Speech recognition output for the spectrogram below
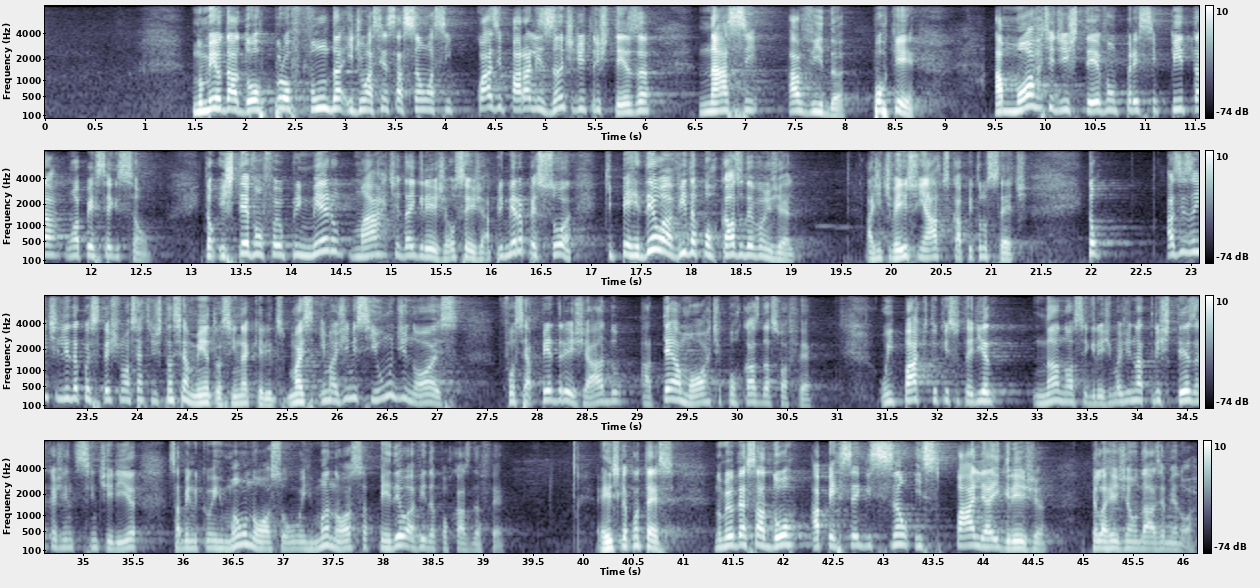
no meio da dor profunda e de uma sensação assim quase paralisante de tristeza, nasce a vida. Por quê? A morte de Estevão precipita uma perseguição. Então, Estevão foi o primeiro mártir da igreja, ou seja, a primeira pessoa que perdeu a vida por causa do evangelho. A gente vê isso em Atos capítulo 7. Às vezes a gente lida com esse texto de um certo distanciamento, assim, né, queridos? Mas imagine se um de nós fosse apedrejado até a morte por causa da sua fé. O impacto que isso teria na nossa igreja. Imagina a tristeza que a gente sentiria sabendo que um irmão nosso ou uma irmã nossa perdeu a vida por causa da fé. É isso que acontece. No meio dessa dor, a perseguição espalha a igreja pela região da Ásia Menor.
